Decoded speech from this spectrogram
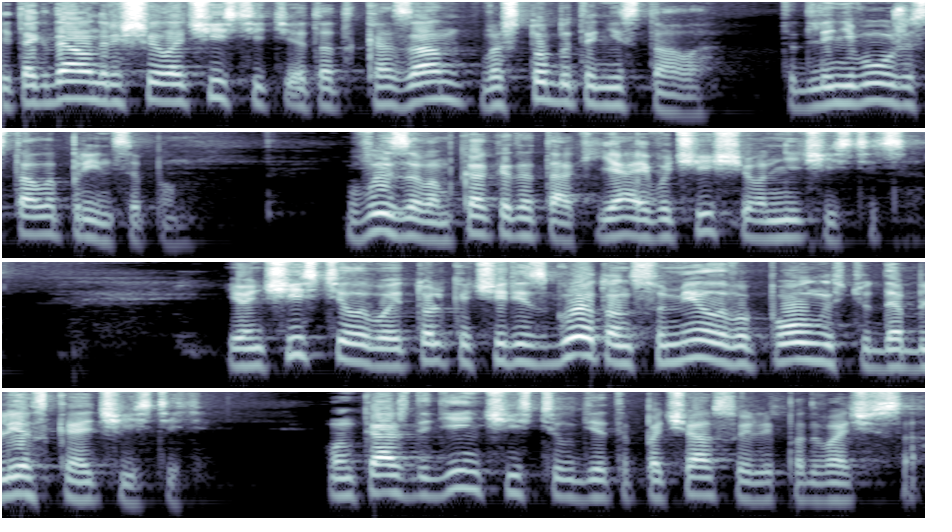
И тогда он решил очистить этот казан во что бы то ни стало. Это для него уже стало принципом, вызовом. Как это так? Я его чищу, он не чистится. И он чистил его, и только через год он сумел его полностью до блеска очистить. Он каждый день чистил где-то по часу или по два часа.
